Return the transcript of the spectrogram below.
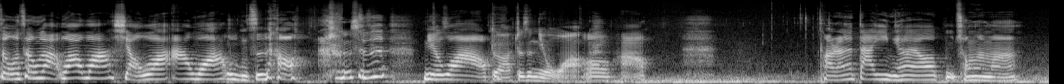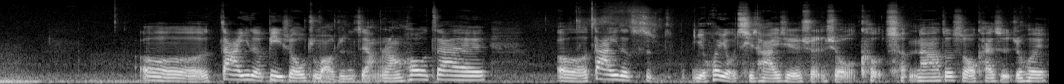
怎么称呼他？蛙蛙、小蛙、阿蛙，我怎么知道？就是牛蛙哦。对啊，就是牛蛙。哦，好。好，然后大一你还要补充的吗？呃，大一的必修主要就是这样，然后在呃大一的是也会有其他一些选修课程，那这时候开始就会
